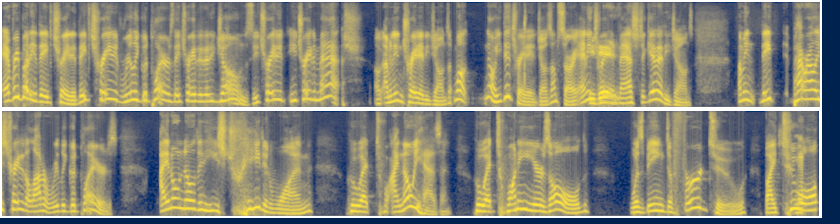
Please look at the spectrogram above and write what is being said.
everybody they've traded, they've traded really good players. They traded Eddie Jones. He traded he traded Mash. Oh, I mean, he didn't trade Eddie Jones. Well, no, he did trade Eddie Jones. I'm sorry, and he, he traded did. Mash to get Eddie Jones. I mean, they Pat Riley's traded a lot of really good players. I don't know that he's traded one who at tw- I know he hasn't who at 20 years old was being deferred to by two All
